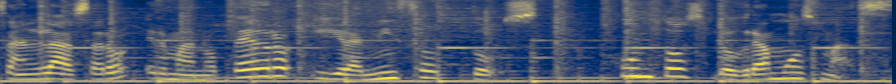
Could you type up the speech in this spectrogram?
San Lázaro, Hermano Pedro y Granizo 2 juntos logramos más.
